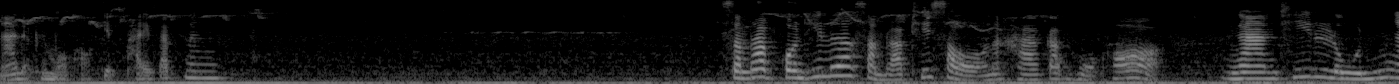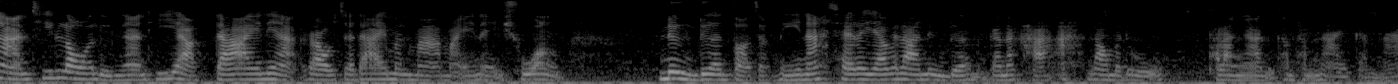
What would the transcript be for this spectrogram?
นะเดี๋ยวพี่หมอขอเก็บไพ่แป๊บนึงสำหรับคนที่เลือกสำหรับที่สองนะคะ กับหัวข้องานที่ลุ้นงานที่รอหรืองานที่อยากได้เนี่ย เราจะได้มันมาไหมในช่วง 1 เดือนต่อจากนี้นะ ใช้ระยะเวลา 1 เดือนเหมือนกันนะคะอะเรามาดูพลังงานหรือคำทำนายกันนะ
